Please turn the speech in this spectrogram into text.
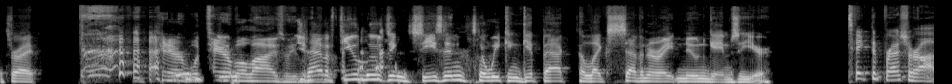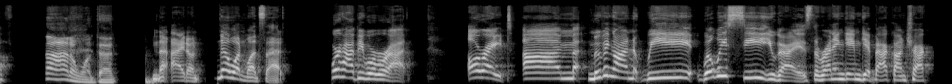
That's right. terrible, terrible lives we should have a few losing seasons so we can get back to like seven or eight noon games a year. Take the pressure off. No, I don't want that. No, I don't. No one wants that. We're happy where we're at. All right. Um, moving on. We will we see you guys the running game get back on track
